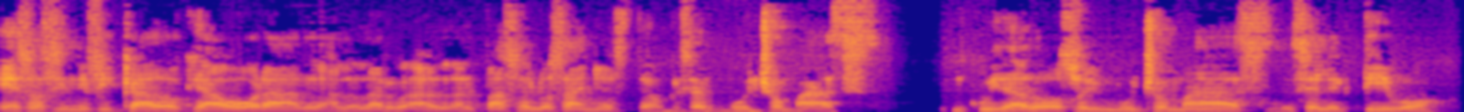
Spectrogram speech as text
eso ha significado que ahora, a lo largo, al, paso de los años, tengo que ser mucho más cuidadoso y mucho más selectivo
